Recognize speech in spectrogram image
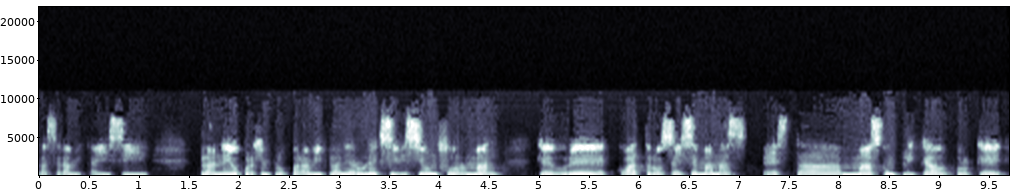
la cerámica. Y si planeo, por ejemplo, para mí planear una exhibición formal que dure cuatro o seis semanas está más complicado porque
